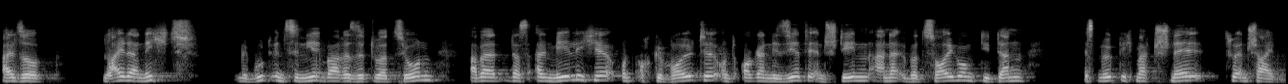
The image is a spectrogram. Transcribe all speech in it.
Also leider nicht eine gut inszenierbare Situation, aber das allmähliche und auch gewollte und organisierte Entstehen einer Überzeugung, die dann es möglich macht, schnell zu entscheiden.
